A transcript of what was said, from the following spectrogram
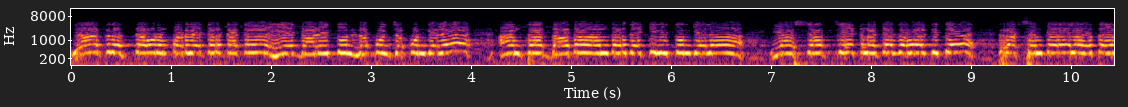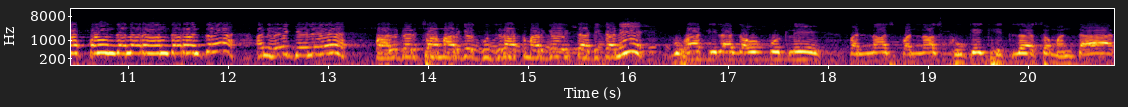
याच रस्त्यावरून पडवेकर काका. हे गाडीतून लपून छपून गेले. आमचा दादा आमदार देखील इथून गेला. या शापचे एक नाक्याजवळ तिथे रक्षण करायला होतं. या पळून जाणाऱ्या आमदारांचं. आणि हे गेले पालघरच्या मार्गे गुजरात मार्गे. त्या ठिकाणी गुवाहाटीला जाऊन पोटले. पन्नास पन्नास खोके घेतलं असं म्हणतात.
